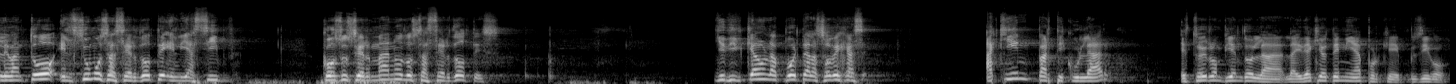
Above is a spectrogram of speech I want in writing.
levantó el sumo sacerdote Eliasib con sus hermanos los sacerdotes y edificaron la puerta a las ovejas. Aquí en particular, estoy rompiendo la, idea que yo tenía porque, pues digo,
